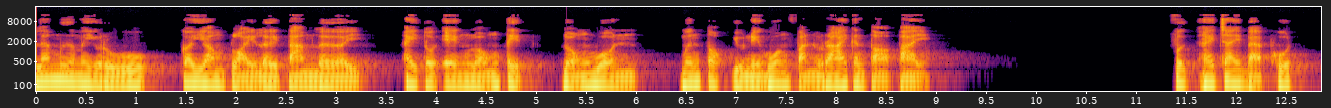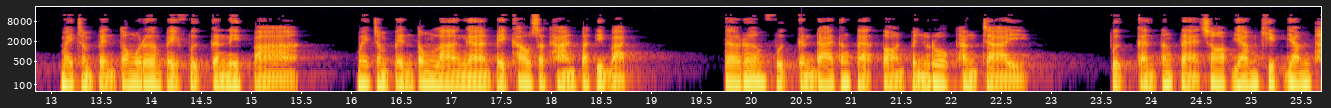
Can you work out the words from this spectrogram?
และเมื่อไม่รู้ก็ย่อมปล่อยเลยตามเลย ให้ตัวเองหลงติด หลงวน เหมือนตกอยู่ในห่วงฝันร้ายกันต่อไป ฝึกหายใจแบบพุทธไม่จำเป็นต้องเริ่มไปฝึกกันในป่า ไม่จำเป็นต้องลางานไปเข้าสถานปฏิบัติ แต่เริ่มฝึกกันได้ตั้งแต่ตอนเป็นโรคทางใจ ฝึกกันตั้งแต่ชอบย้ำคิดย้ำท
